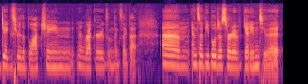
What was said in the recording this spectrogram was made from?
dig through the blockchain records and things like that. Um, and so people just sort of get into it.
